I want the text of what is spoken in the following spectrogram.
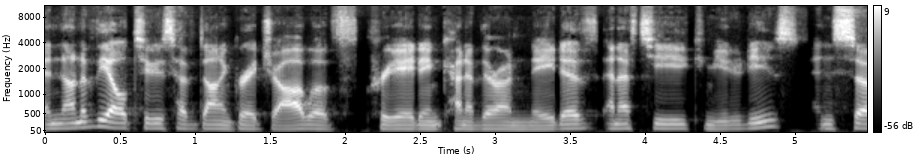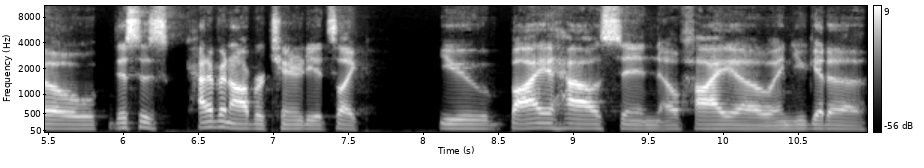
And none of the L2s have done a great job of creating kind of their own native NFT communities. And so this is kind of an opportunity. It's like you buy a house in Ohio and you get a,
